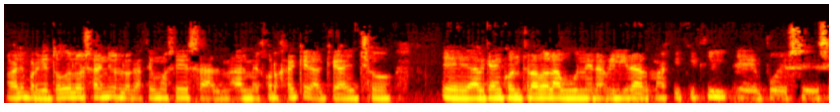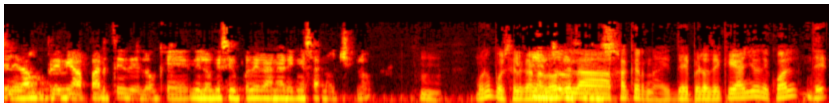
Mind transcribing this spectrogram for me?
¿vale? Porque todos los años lo que hacemos es al, al mejor hacker, al que ha hecho eh, al que ha encontrado la vulnerabilidad más difícil, eh, pues eh, se le da un premio aparte de lo que de lo que se puede ganar en esa noche, ¿no? Hmm. Bueno, pues el ganador de la Hacker Night. De, ¿Pero de qué año? ¿De cuál? De,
